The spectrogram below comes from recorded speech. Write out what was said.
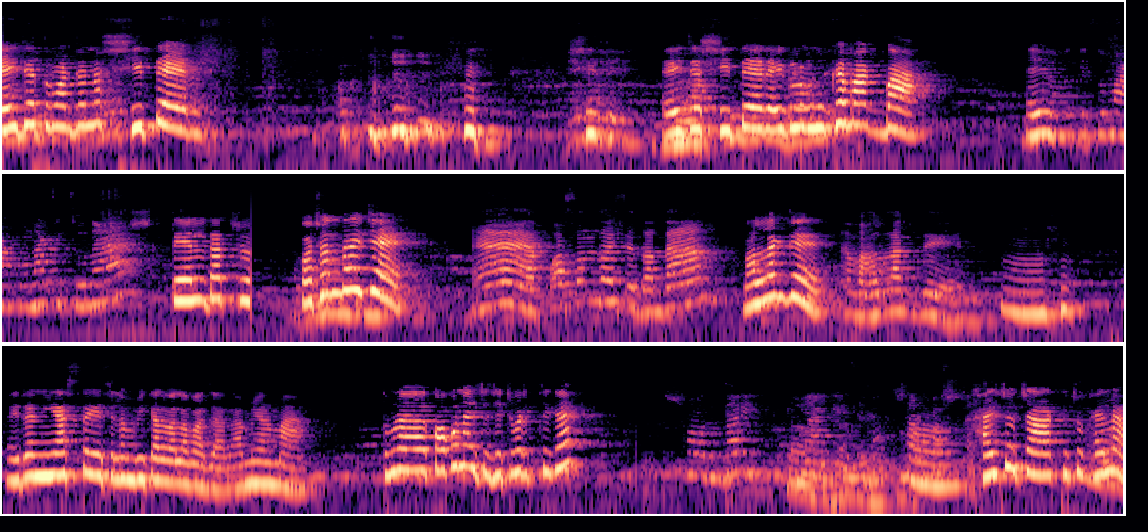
এই যে তোমার জন্য শীতের। এই যে শীতের এইগুলো মুখে মাখবা। এই তেলটা পছন্দ হয়েছে? হ্যাঁ পছন্দ হয়েছে দাদা। ভালো লাগছে? হ্যাঁ, ভালো লাগছে। এটা নিয়ে আসতে গেছিলাম বিকালবেলা বাজার আমি আর মা। তোমরা কখন আইছো জেঠিবাড়ির থেকে? খাইছো চা কিছু খাইলা?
